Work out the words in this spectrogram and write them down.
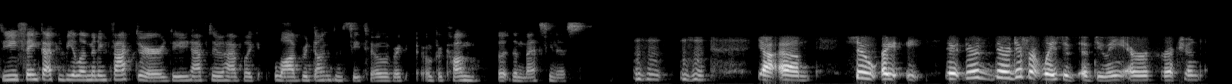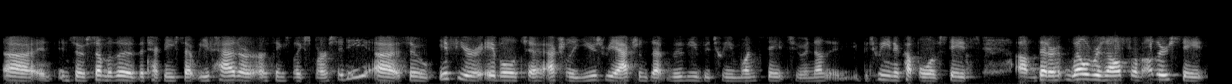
do you think that could be a limiting factor, or do you have to have like a lot of redundancy to over, overcome the, the messiness? Mm-hmm, mm-hmm. Yeah. Um, so I, there, there, there are different ways of, of doing error correction, uh, and, and, so some of the, the techniques that we've had are, are things like sparsity. Uh, so if you're able to actually use reactions that move you between one state to another, between a couple of states um, that are well resolved from other states,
